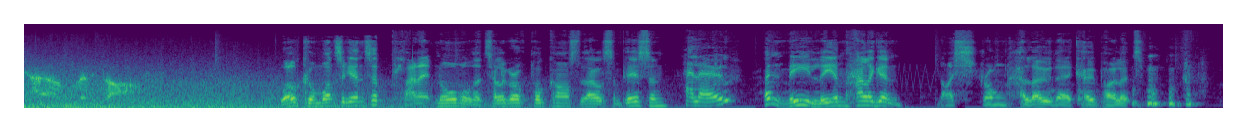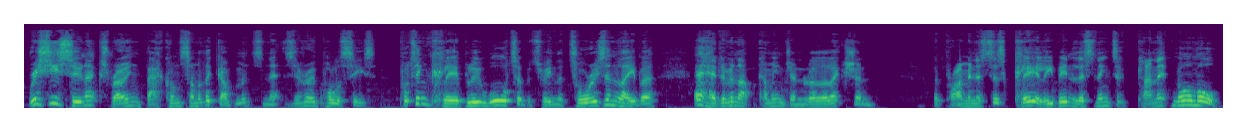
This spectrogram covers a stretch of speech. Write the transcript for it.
have liftoff. Welcome once again to Planet Normal, the Telegraph podcast with Allison Pearson Hello? and me, Liam Halligan. Nice strong hello there, co pilot. Rishi Sunak's rowing back on some of the government's net zero policies, putting clear blue water between the Tories and Labour ahead of an upcoming general election. The Prime Minister's clearly been listening to Planet Normal.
